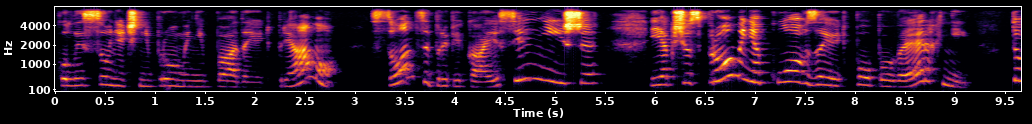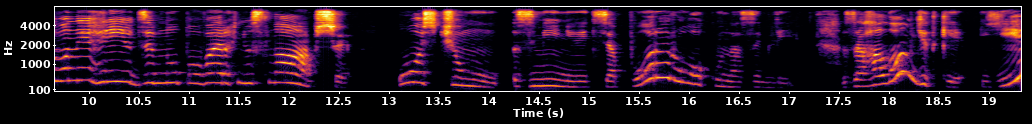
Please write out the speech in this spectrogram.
Коли сонячні промені падають прямо, сонце припікає сильніше. І якщо з променя ковзають по поверхні, то вони гріють земну поверхню слабше. Ось чому змінюються пори року на землі. Загалом, дітки, є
